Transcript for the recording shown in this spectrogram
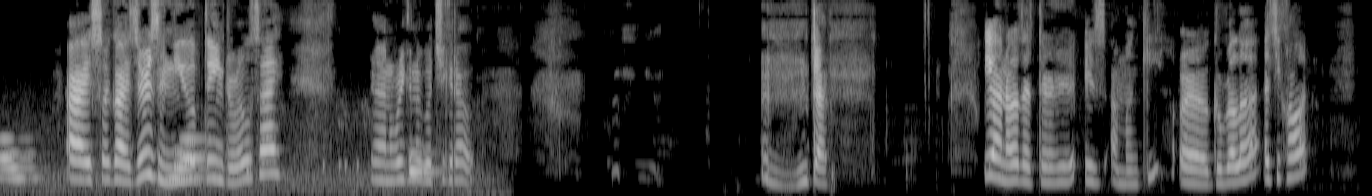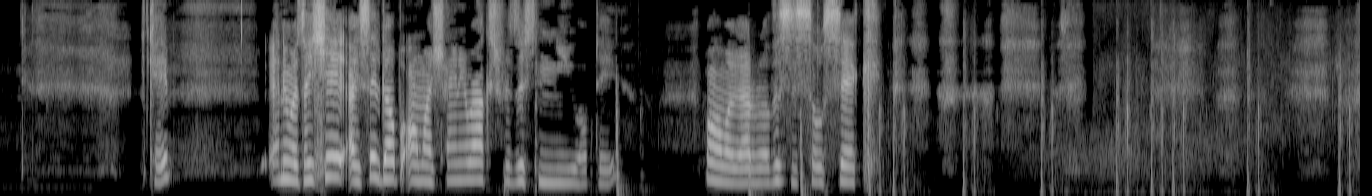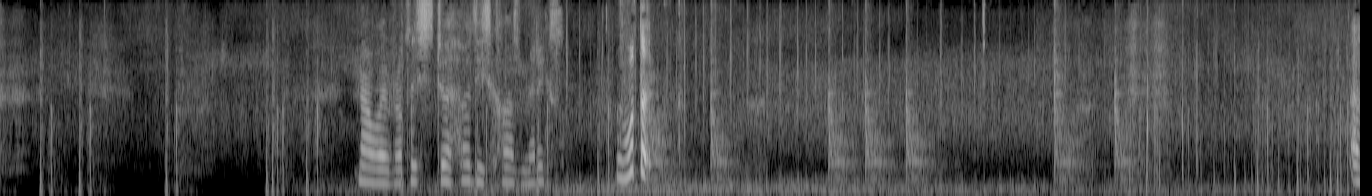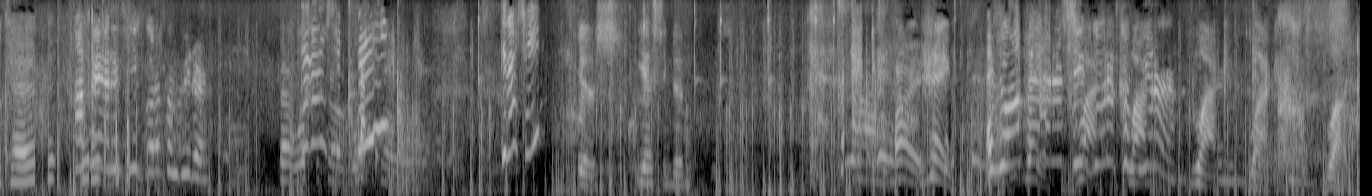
Alright, so guys, there's a new update in Gorilla Tag, and we're gonna go check it out. Mm, Okay. We all know that there is a monkey, or a gorilla, as you call it. Okay. Anyways, I sh- I saved up all my shiny rocks for this new update. Oh my god, bro, this is so sick. No way, bro. They still have these cosmetics. Wait, what the? Okay. Okay, if you go to computer. That what's the code? What's the code? Yes. Yes, he did. Alright, hey. If you want fantasy, black, go to computer. Black, black, black.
